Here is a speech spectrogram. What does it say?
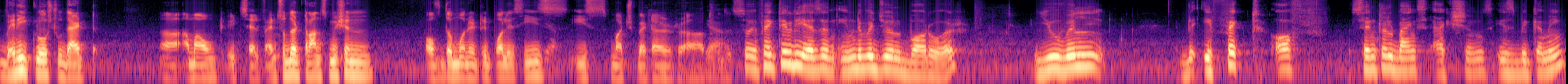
very close to that uh, amount itself. And so the transmission of the monetary policies is much better uh, Yeah. through this. So effectively, as an individual borrower, you will the effect of central bank's actions is becoming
